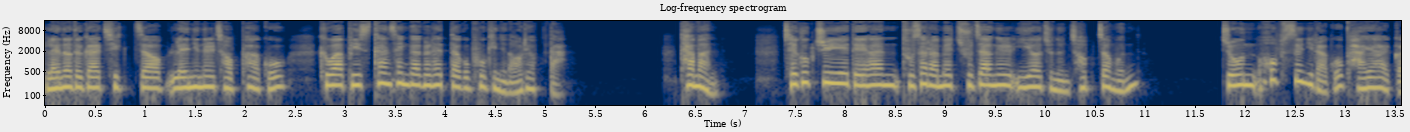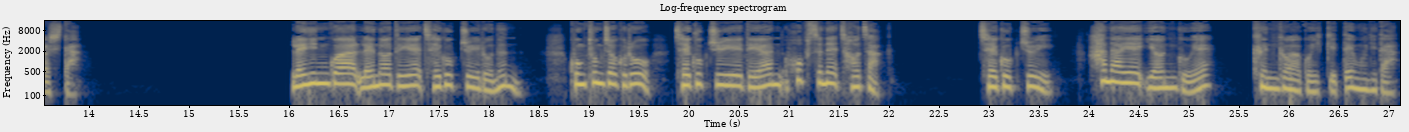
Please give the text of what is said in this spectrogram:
레너드가 직접 레닌을 접하고 그와 비슷한 생각을 했다고 보기는 어렵다. 다만 제국주의에 대한 두 사람의 주장을 이어주는 접점은 존 홉슨이라고 봐야 할 것이다. 레닌과 레너드의 제국주의론은 공통적으로 제국주의에 대한 홉슨의 저작, 제국주의, 하나의 연구에 근거하고 있기 때문이다.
